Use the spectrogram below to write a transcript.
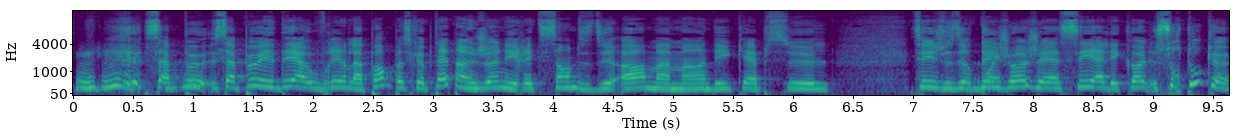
mm-hmm. ça peut ça peut aider à ouvrir la porte parce que peut-être un jeune est réticent de se dire ah maman des capsules sais, je veux dire, déjà, j'ai assez à l'école. Surtout que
